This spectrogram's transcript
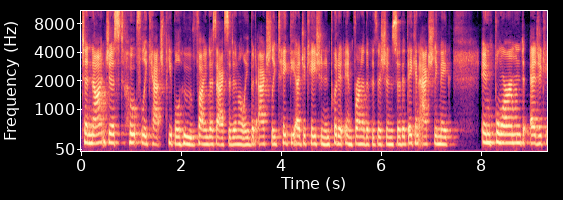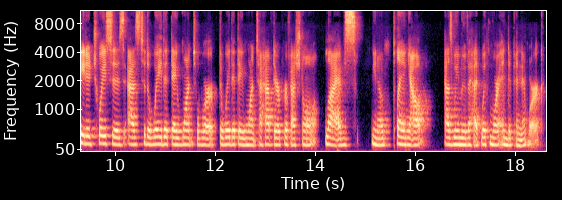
to not just hopefully catch people who find us accidentally, but actually take the education and put it in front of the physicians so that they can actually make informed, educated choices as to the way that they want to work, the way that they want to have their professional lives, you know, playing out as we move ahead with more independent work.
